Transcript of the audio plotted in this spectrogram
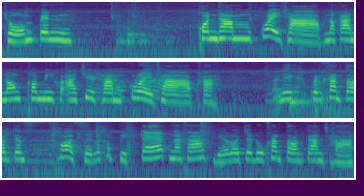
โฉมเป็นคนทำกล้วยฉาบนะคะ น้องเขามีอาชีพทำกล้วยฉาบค่ะ อันนี้เป็นขั้นตอนการทอดเสร็จแล้วก็ปิดแก๊สนะคะ เดี๋ยวเราจะดูขั้นตอนการฉาบ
